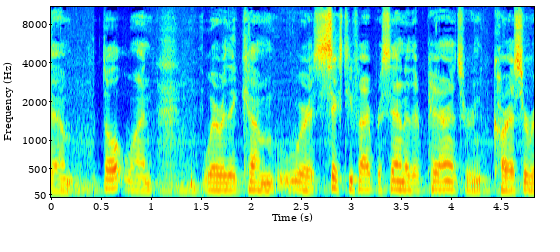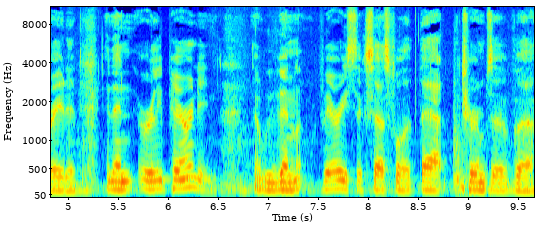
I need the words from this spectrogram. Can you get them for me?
um, adult one, where they come where 65% of their parents are incarcerated, and then early parenting. That we've been very successful at that in terms of uh,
